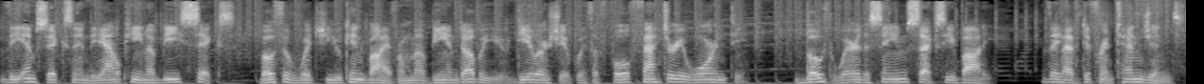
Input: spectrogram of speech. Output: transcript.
the M6 and the Alpina B6, both of which you can buy from a BMW dealership with a full factory warranty. Both wear the same sexy body. They have different engines,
